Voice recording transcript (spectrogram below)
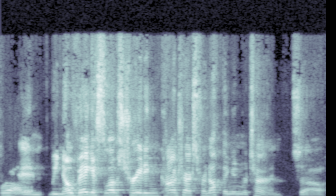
Right. And we know Vegas loves trading contracts for nothing in return. So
